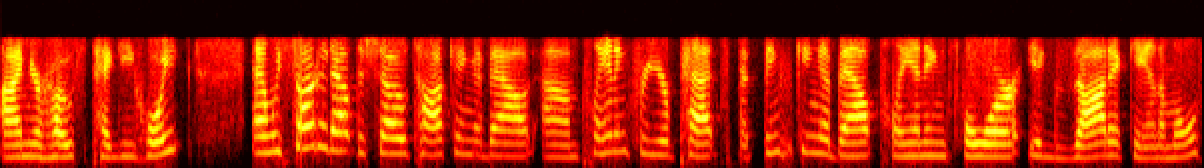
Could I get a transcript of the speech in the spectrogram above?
I'm your host, Peggy Hoyt. And we started out the show talking about um, planning for your pets, but thinking about planning for exotic animals.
